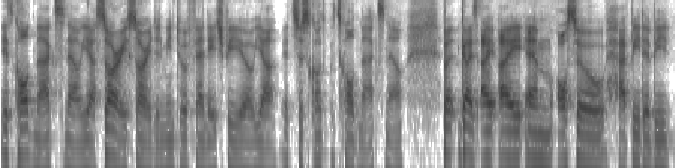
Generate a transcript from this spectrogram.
It's called Max now. Yeah, sorry, sorry, didn't mean to offend HBO. Yeah, it's just called it's called Max now. But guys, I I am also happy to be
